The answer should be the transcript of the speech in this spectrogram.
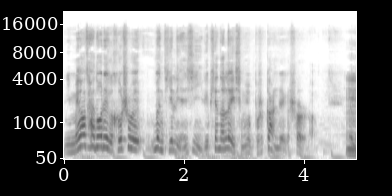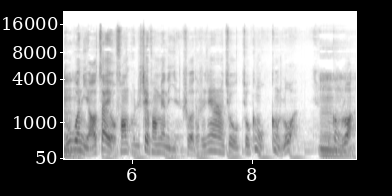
你没有太多这个和社会问题联系，你这片子类型。又不是干这个事儿的，那如果你要再有方这方面的引射，它实际上就就更更乱，就更乱。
